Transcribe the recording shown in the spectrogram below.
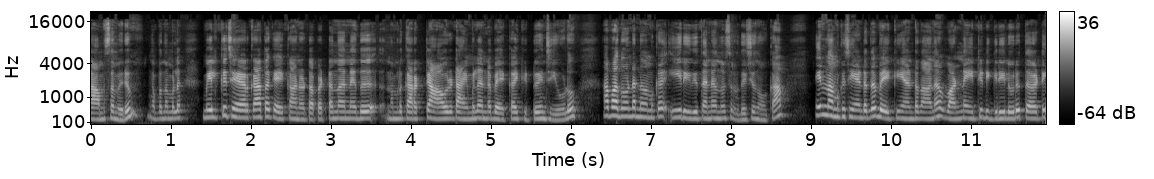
താമസം വരും. അപ്പോൾ നമ്മൾ മിൽക്ക് ചേർക്കാത്ത കേക്കാണ് കേട്ടോ. പെട്ടെന്ന് തന്നെ ഇത് നമ്മൾ കറക്റ്റ് ആ ഒരു ടൈമിൽ തന്നെ ബേക്കായി കിട്ടുകയും ചെയ്യുള്ളൂ. അപ്പോൾ അതുകൊണ്ട് തന്നെ നമുക്ക് ഈ രീതിയിൽ തന്നെ ഒന്ന് ശ്രദ്ധിച്ച് നോക്കാം. ഇനി നമുക്ക് ചെയ്യേണ്ടത് ബേക്ക് ചെയ്യേണ്ടതാണ്. വൺ എയ്റ്റി ഡിഗ്രിയിൽ ഒരു തേർട്ടി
